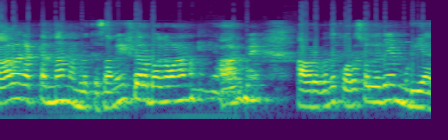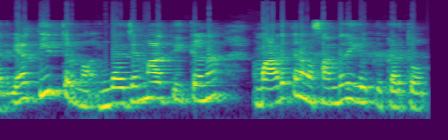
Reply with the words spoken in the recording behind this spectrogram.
காலகட்டம் தான் நம்மளுக்கு சனீஸ்வர பகவான் நம்ம யாருமே அவரை வந்து குறை சொல்லவே முடியாது. ஏன்னா தீர்த்துடணும். இந்த ஜென்மா தீர்க்கல்னா நம்ம அடுத்து நம்ம சந்ததிகளுக்கு கடத்துவோம்.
